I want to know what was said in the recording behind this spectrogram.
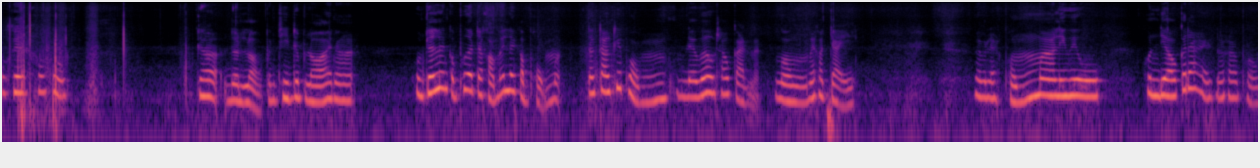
โอเคครับผมโอเคก็โดนหลอกเป็นที่เรียบร้อยนะ ผมจะเล่นกับเพื่อนแต่เขาไม่เล่นกับผมอะทั้งๆที่ผมเลเวลเท่ากันอะงงไม่เข้าใจ ไม่เป็นไร ผมมารีวิวคนเดียวก็ได้นะครับผม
